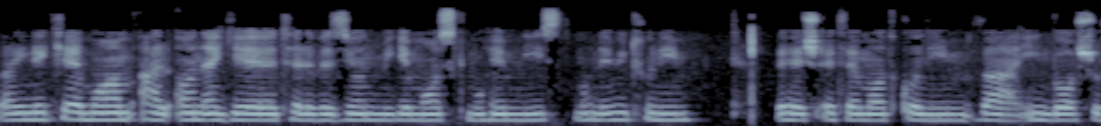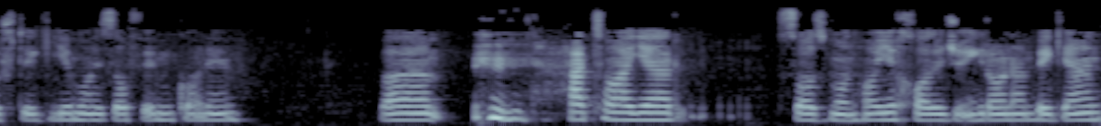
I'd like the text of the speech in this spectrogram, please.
و اینه که ما هم الان اگه تلویزیون میگه ماسک مهم نیست ما نمی‌تونیم بهش اعتماد کنیم و این با شفتگی ما اضافه می‌کنه. و حتی اگر سازمان های خارج ایران هم بگن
